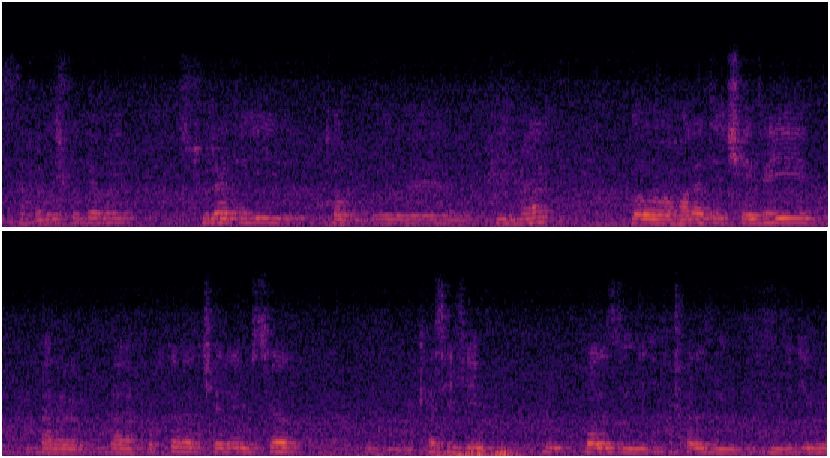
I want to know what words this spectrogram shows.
استفاده شده و صورت این پیرمرد با حالت چهره برافروخته و چهره بسیار کسی که بار زندگی فشار زندگی رو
